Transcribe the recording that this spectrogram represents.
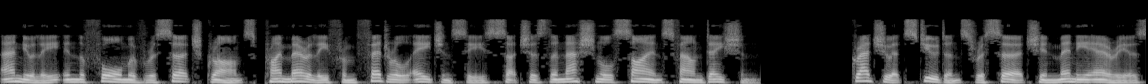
annually in the form of research grants primarily from federal agencies such as the National Science Foundation. Graduate students research in many areas,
